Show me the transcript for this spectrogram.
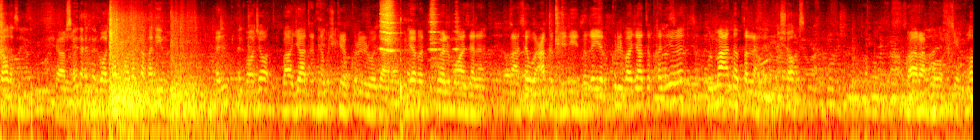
شاء الله سيد إن شاء الله. سيد إحنا الباجات مالتنا قديمة. الباجات. باجات عندنا مشكلة بكل الوزارة. مجرد تكمل الموازنة. راح نسوي عقد جديد نغير كل الباجات القديمة والما عندنا نطلع ان شاء الله صار أبو حسين الله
